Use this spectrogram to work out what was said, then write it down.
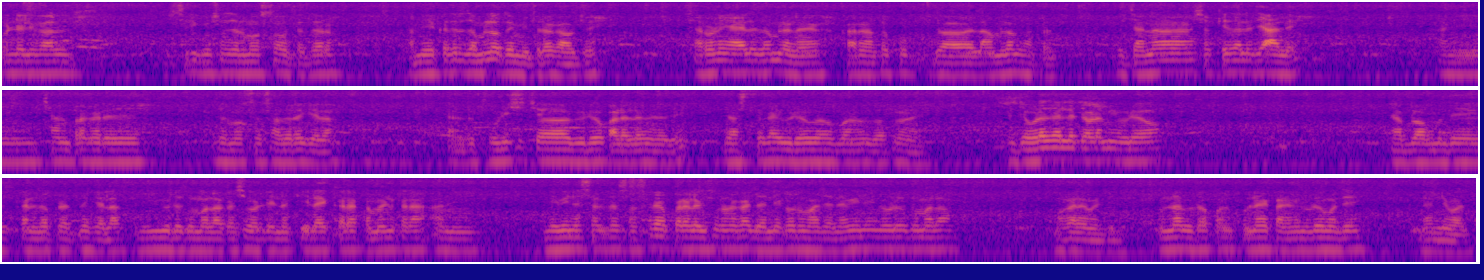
मंडळी काल श्रीकृष्ण जन्मोत्सव होता तर आम्ही एकत्र जमलो होतो मित्र गावचे. सर्वांना यायला जमलं नाही कारण आता खूप लांब लांब जातात. ज्यांना शक्य झालं ते आले. आणि छान प्रकारे जन्मोत्सव साजरा केला. त्यानंतर थोडीशी व्हिडिओ काढायला मिळाली. जास्त काही व्हिडिओ बनवत बसलो नाही. जेवढा झाला झाल्या तेवढा मी व्हिडिओ या ब्लॉगमध्ये करायचा प्रयत्न केला. ही व्हिडिओ तुम्हाला कशी वाटली नक्की लाईक करा कमेंट करा आणि नवीन असेल तर सबस्क्राईब करायला विसरू नका जेणेकरून माझ्या नवीन नवीन व्हिडिओ तुम्हाला बघायला मिळतील. पुन्हा व्हिडिओ पण पुन्हा एका नवीन व्हिडिओमध्ये. धन्यवाद.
